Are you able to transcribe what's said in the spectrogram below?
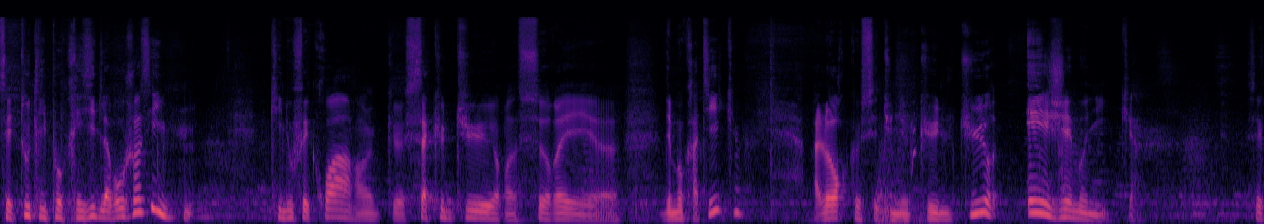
C'est toute l'hypocrisie de la bourgeoisie qui nous fait croire que sa culture serait euh, démocratique, alors que c'est une culture hégémonique. C'est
